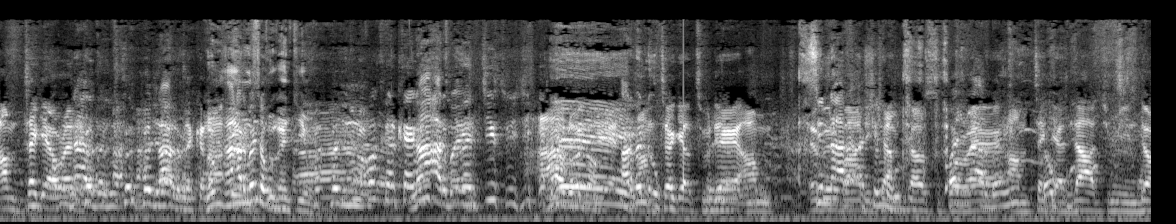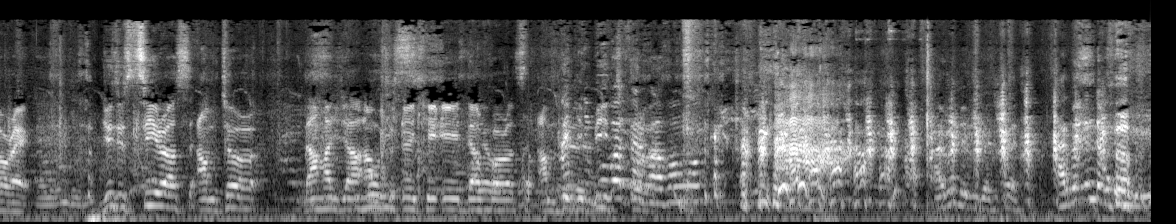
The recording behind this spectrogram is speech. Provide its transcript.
I'm taking already. I'm taking today. I'm Dahaja, I'm come to support. I'm taking that to I'm This is serious. I'm told. Dan Hajja, I'm AKA Dampers, I'm taking beat. I'm need a friend. I really I'm friend.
